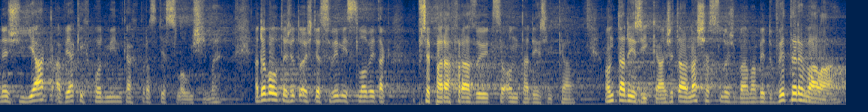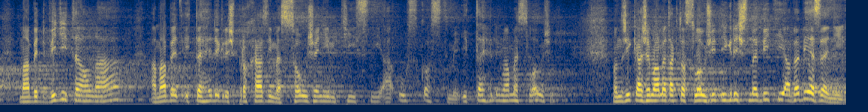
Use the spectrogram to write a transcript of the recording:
než jak a v jakých podmínkách prostě sloužíme. A dovolte, že to ještě svými slovy tak přeparafrazuji, co on tady říká. On tady říká, že ta naše služba má být vytrvalá, má být viditelná a má být i tehdy, když procházíme soužením, tísní a úzkostmi. I tehdy máme sloužit. On říká, že máme takto sloužit, i když jsme bytí a ve vězení,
